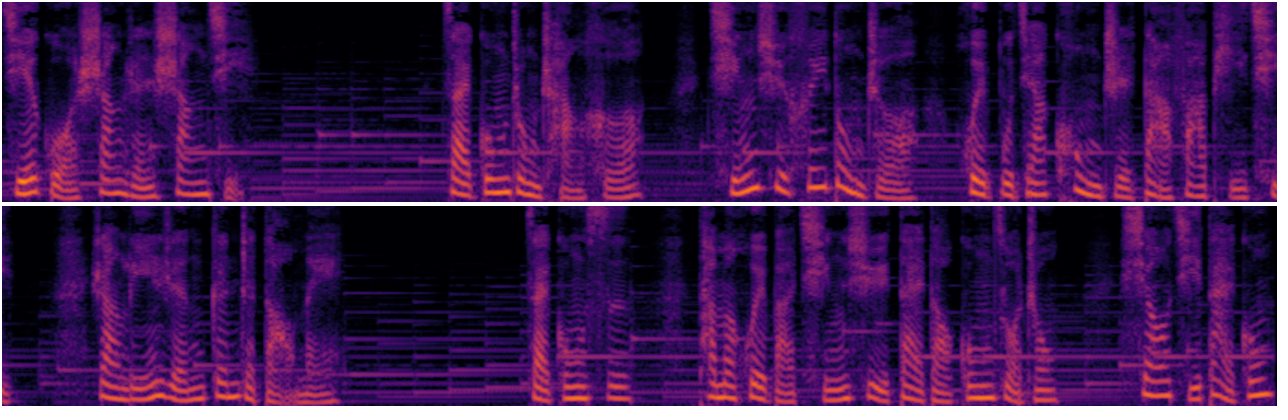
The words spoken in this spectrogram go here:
结果伤人伤己。在公众场合，情绪黑洞者会不加控制大发脾气，让邻人跟着倒霉。在公司，他们会把情绪带到工作中，消极怠工，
